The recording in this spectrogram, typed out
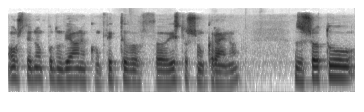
още едно подновяване на конфликта в източна Украина, защото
